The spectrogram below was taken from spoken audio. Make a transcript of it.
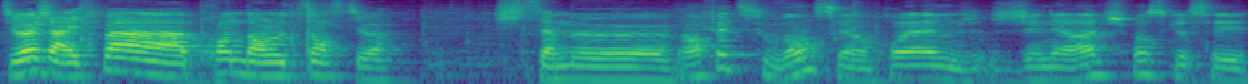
tu vois j'arrive pas à prendre dans l'autre sens, tu vois. Ça me, En fait, souvent, c'est un problème général. Je pense que c'est.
